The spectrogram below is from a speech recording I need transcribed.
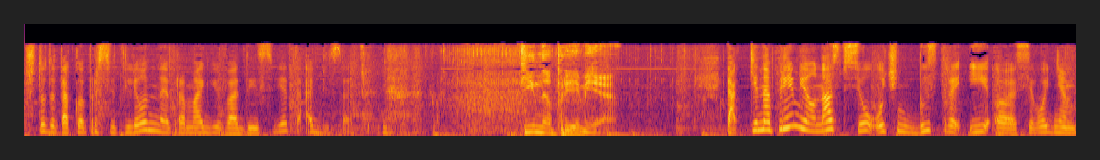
что-то такое просветленное про магию воды и света обязательно. Кинопремия. Так, кинопремия у нас все очень быстро и э, сегодня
